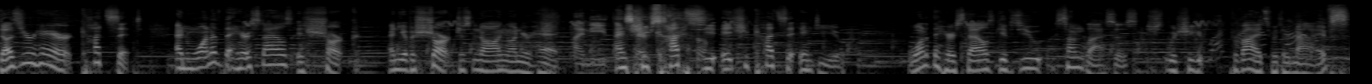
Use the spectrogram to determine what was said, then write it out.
does your hair cuts it, and one of the hairstyles is shark, and you have a shark just gnawing on your head, I need and she hairstyle. cuts you, it, she cuts it into you. One of the hairstyles gives you sunglasses, sh- which she provides with her knives.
